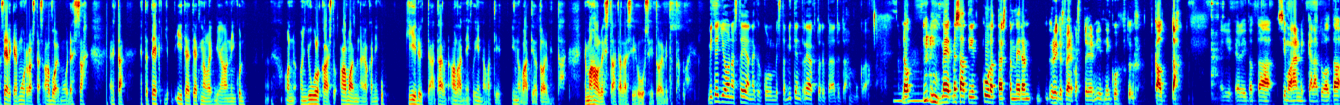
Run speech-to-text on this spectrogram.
selkeä murros tässä avoimuudessa, että, että tek, IT-teknologia on, niin kuin, on, on julkaistu avoimena, joka niin kuin kiihdyttää tämän alan niin kuin innovaatio, innovaatiotoimintaa ja mahdollistaa tällaisia uusia toimintatapoja. Miten Joonas teidän näkökulmista, miten reaktori päätyi tähän mukaan? No me, me saatiin kuulla tästä meidän yritysverkostojen niin kuin, kautta. Eli, eli tota, Simo Hännikkälä tuolta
